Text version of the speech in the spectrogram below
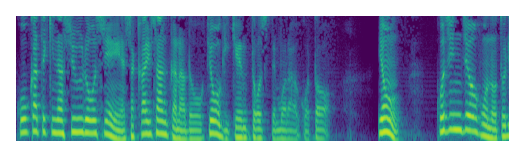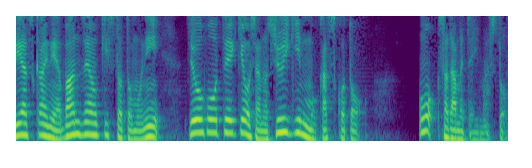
効果的な就労支援や社会参加などを協議検討してもらうこと。4、個人情報の取り扱いには万全を期すとともに、情報提供者の周囲義務を課すことを定めていますと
